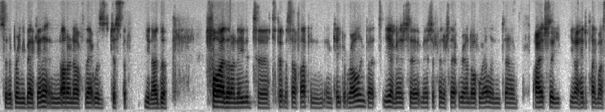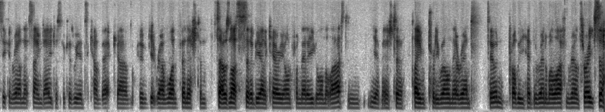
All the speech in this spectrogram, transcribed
sort of bring me back in it. And I don't know if that was just the, you know, the fire that I needed to, to pick myself up and, and keep it rolling. But yeah, managed to managed to finish that round off well. And um, I actually, you know, had to play my second round that same day just because we had to come back. Um, get round one finished, and so it was nice to sort of be able to carry on from that eagle on the last. And yeah, managed to play pretty well in that round two and probably had the round of my life in round three. So,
